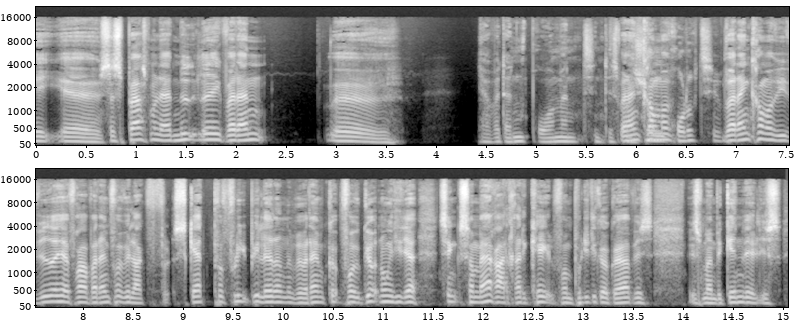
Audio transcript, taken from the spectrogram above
øh, så spørgsmålet er midlet, ikke? Hvordan... Øh, Ja, hvordan bruger man sin desperation Hvordan kommer- produktivt? Hvordan kommer vi videre herfra? Hvordan får vi lagt skat på flybilletterne? Hvordan får vi gjort nogle af de der ting, som er ret radikalt for en politiker at gøre, hvis, hvis man vil genvælges?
